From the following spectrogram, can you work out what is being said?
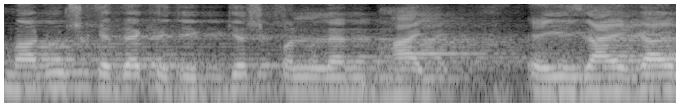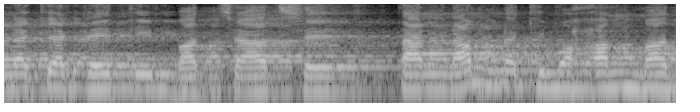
মানুষকে দেখে জিজ্ঞেস করলেন, ভাই, এই জায়গায় নাকি একটা তিন বাচ্চা আছে? তার নাম নাকি মোহাম্মদ?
